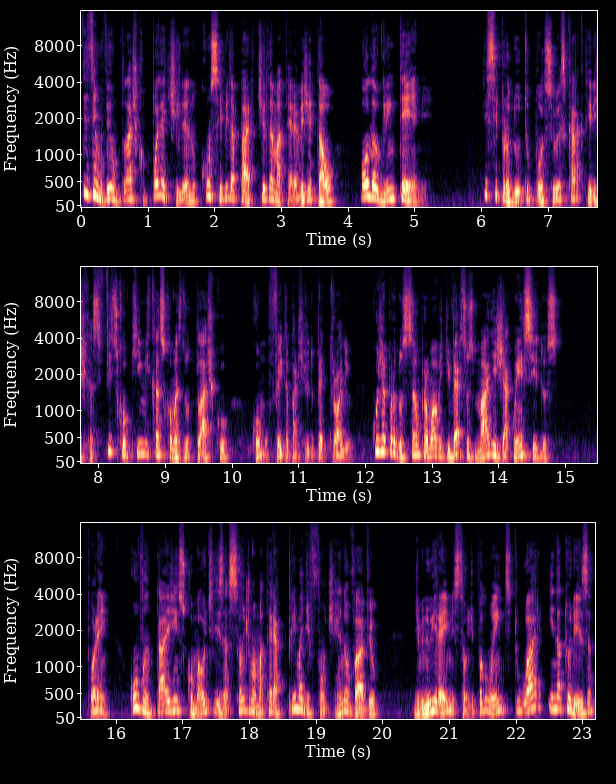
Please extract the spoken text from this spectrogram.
desenvolveu um plástico polietileno concebido a partir da matéria vegetal Oleogreen TM. Esse produto possui as características fisicoquímicas como as do plástico, como feito a partir do petróleo, cuja produção promove diversos males já conhecidos. Porém, com vantagens como a utilização de uma matéria-prima de fonte renovável, diminuir a emissão de poluentes do ar e natureza,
